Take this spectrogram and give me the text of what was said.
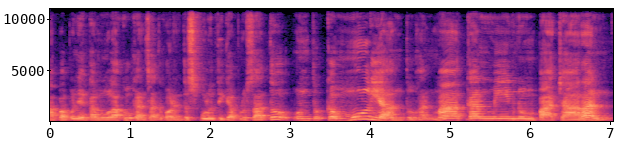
Apa pun yang kamu lakukan 1 Korintus 10 31 untuk kemuliaan Tuhan, makan, minum, pacaran,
